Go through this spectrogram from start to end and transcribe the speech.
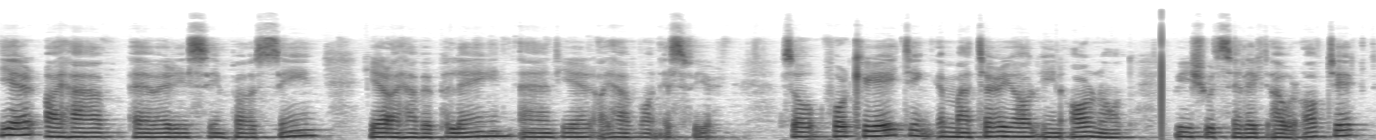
here I have a very simple scene. Here I have a plane and here I have one sphere. So for creating a material in Arnold, we should select our object,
